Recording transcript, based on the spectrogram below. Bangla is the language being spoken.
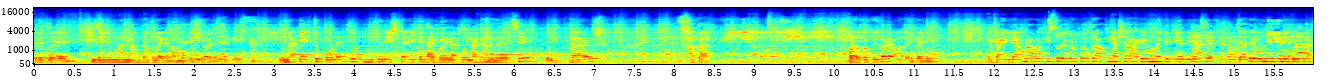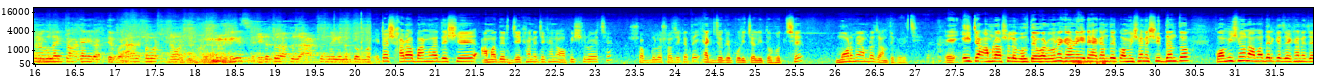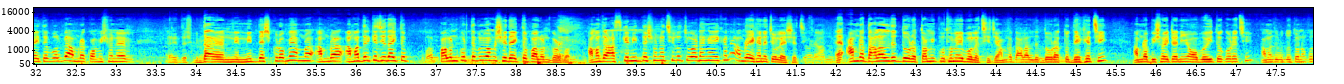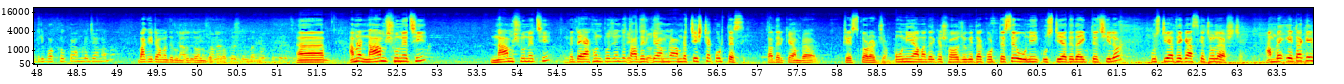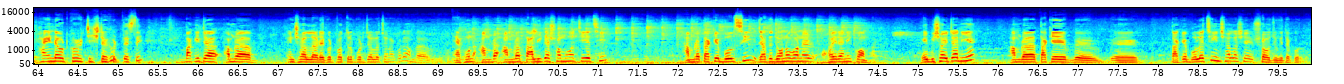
যে কি জানি ওনার নামটা ভুলে গেলাম অফিস ওনাকে একটু বলেন যে উনত্রিশ তারিখে যে পরীক্ষা হয়েছে পরীক্ষার খাতা। ফটোকপি করে আমাদেরকে দিয়ে কাইন্ডলি আমরা আরও কিছু রেকর্ড পত্র আপনি আসার আগে ওনাকে দিয়ে দিয়েছি আচ্ছা, যাতে উনি রেকর্ড পত্রগুলো একটু আগায় রাখতে পারেন। ঠিক আছে? এটা তো সারা বাংলাদেশে আমাদের যেখানে যেখানে অফিস রয়েছে সবগুলো সজাকাতে একযোগে পরিচালিত হচ্ছে। মর্মে আমরা জানতে পেরেছি। এইটা আমরা আসলে বলতে পারব না কারণ এটা একান্তই কমিশনের সিদ্ধান্ত। কমিশন আমাদেরকে যেখানে যাইতে বলবে আমরা কমিশনের নির্দেশক্রমে। আমরা আমরা, আমাদেরকে যে দায়িত্ব পালন করতে বলব, আমরা সে দায়িত্ব পালন করব। আমাদের আজকে নির্দেশনা ছিল চুয়াডাঙ্গা এখানে, আমরা এখানে চলে এসেছি। আমরা দালালদের দৌরাত্ম, আমি প্রথমেই বলেছি যে আমরা দালালদের দৌরাত্ম দেখেছি, আমরা বিষয়টা নিয়ে অবহিত করেছি, আমাদের ঊর্ধ্বতন কর্তৃপক্ষকে আমরা জানাব, বাকিটা আমাদের ঊর্ধ্বতন কর্তৃপক্ষ আমরা নাম শুনেছি নাম শুনেছি, কিন্তু এখন পর্যন্ত তাদেরকে আমরা আমরা চেষ্টা করতেছি, তাদেরকে আমরা ট্রেস করার জন্য। উনি আমাদেরকে সহযোগিতা করতেছে, উনি কুষ্টিয়াতে দায়িত্ব ছিল কুষ্টিয়া থেকে আজকে চলে আসছে। আমরা এটাকেই ফাইন্ড আউট করার চেষ্টা করতেছি। বাকিটা আমরা ইনশাল্লাহ রেকর্ডপত্র পর্যালোচনা করে আমরা এখন আমরা আমরা তালিকা সমূহ চেয়েছি। আমরা তাকে বলছি যাতে জনগণের হয়রানি কম হয়। এই বিষয়টা নিয়ে আমরা তাকে তাকে বলেছি ইনশাল্লাহ সে সহযোগিতা করবে।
